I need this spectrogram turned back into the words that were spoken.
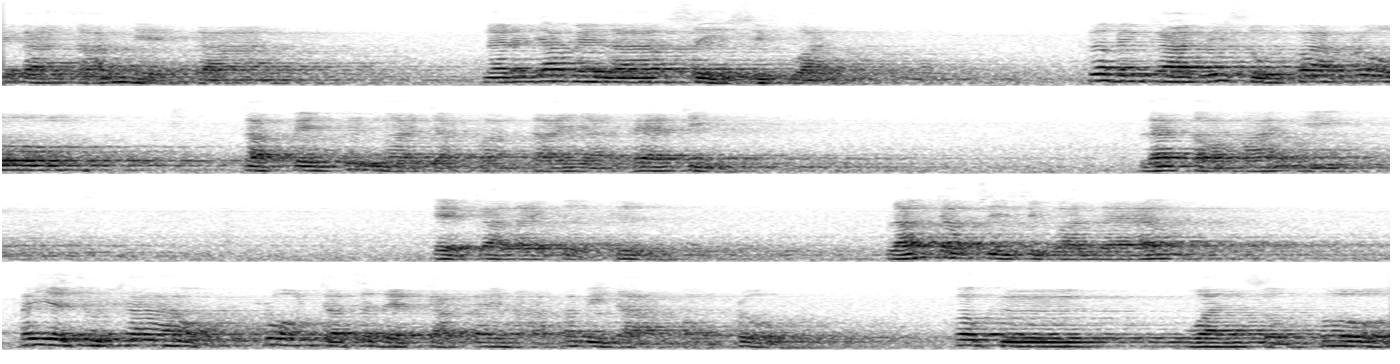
ตุการณ์สามเหตุการณ์ ในระยะเวลา 40 วัน เพื่อเป็นการพิสูจน์ว่าพระองค์กลับเป็นขึ้นมาจากความตายอย่างแท้จริง และต่อมาอีก เหตุการณ์อะไรเกิดขึ้น หลังจาก 40 วันแล้ว พระเยซูเจ้าพระองค์จะเสด็จกลับไปหาพระบิดาของพระองค์ก็คือวันสมโภช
